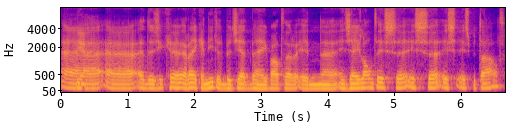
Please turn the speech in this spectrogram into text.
Ja. uh, dus ik reken niet het budget mee wat er in, in Zeeland is, is, is, is betaald.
